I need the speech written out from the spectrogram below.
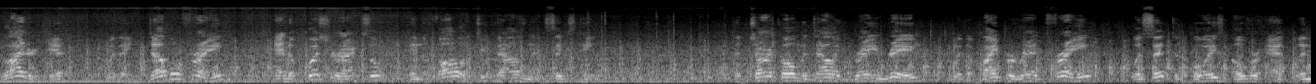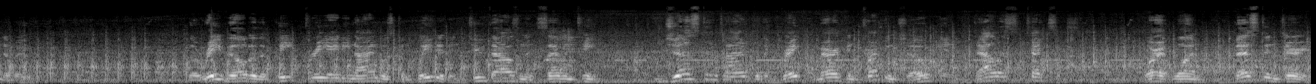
glider kit with a double frame and a pusher axle in the fall of 2016. The charcoal metallic gray rig with a Viper red frame was sent to the boys over at Lindemuth. The rebuild of the Pete 389 was completed in 2017 just in time for the Great American Trucking Show in Dallas, Texas, where it won Best Interior,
